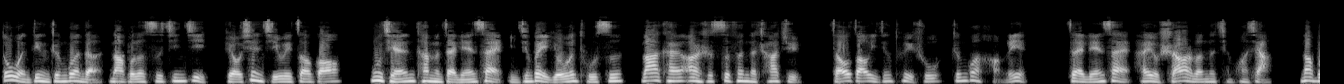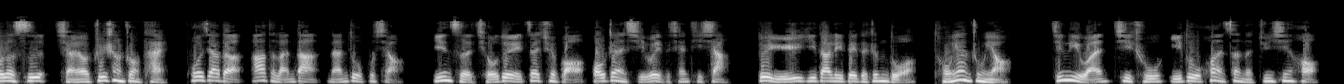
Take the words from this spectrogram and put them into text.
都稳定争冠的那不勒斯经济表现极为糟糕，目前他们在联赛已经被尤文图斯拉开二十四分的差距，早早已经退出争冠行列。在联赛还有十二轮的情况下，那不勒斯想要追上状态颇佳的阿特兰大难度不小。因此，球队在确保包占席位的前提下，对于意大利杯的争夺同样重要。经历完季初一度涣散的军心后，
